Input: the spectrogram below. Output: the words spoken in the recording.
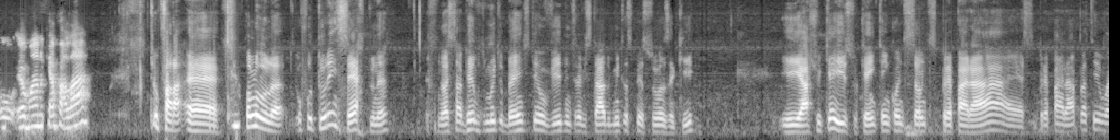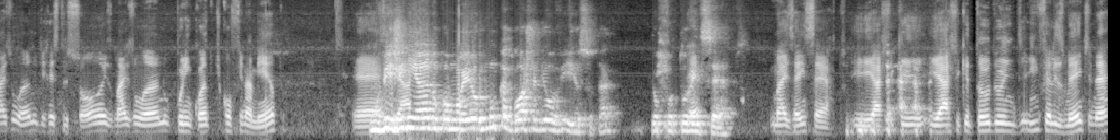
O Eumano quer falar? Deixa eu falar. É, ô Lula, o futuro é incerto, né? Nós sabemos muito bem, a gente tem ouvido, entrevistado muitas pessoas aqui, e acho que é isso. Quem tem condição de se preparar, é se preparar para ter mais um ano de restrições, mais um ano, por enquanto, de confinamento. É, um virginiano como eu nunca gosta de ouvir isso, tá? Que o futuro é, é incerto. Mas é incerto. E acho que, e acho que tudo, infelizmente, né?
